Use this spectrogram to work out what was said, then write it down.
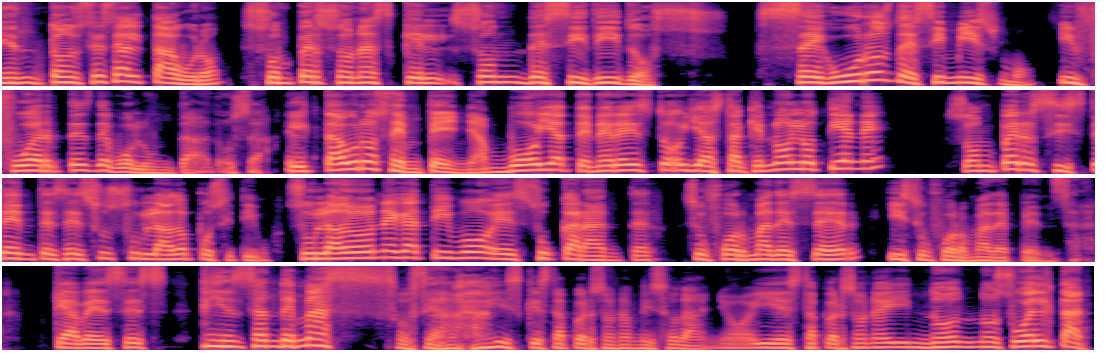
Entonces al Tauro son personas que son decididos, seguros de sí mismo y fuertes de voluntad. O sea, el Tauro se empeña, voy a tener esto y hasta que no lo tiene, son persistentes, eso es su lado positivo. Su lado negativo es su carácter, su forma de ser y su forma de pensar que a veces piensan de más. O sea, ay, es que esta persona me hizo daño y esta persona y no, no sueltan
